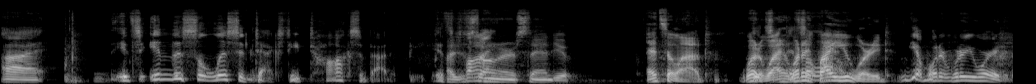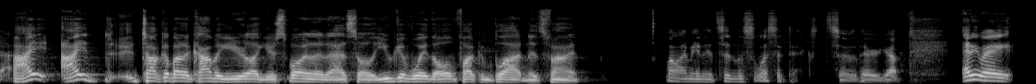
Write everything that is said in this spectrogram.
Uh, it's in the solicit text. He talks about it. It's I just fine. don't understand you. It's allowed. What? It's, why? It's what, allowed. why are you worried? Yeah. What? Are, what are you worried about? I I talk about a comic. You're like you're spoiling it, asshole. You give away the whole fucking plot, and it's fine. Well, I mean, it's in the solicit text, so there you go. Anyway,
